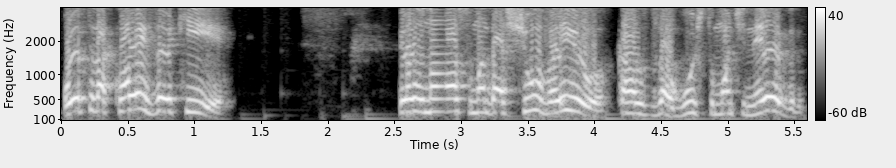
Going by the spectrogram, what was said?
Outra coisa é que, pelo nosso manda-chuva aí, o Carlos Augusto Montenegro,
